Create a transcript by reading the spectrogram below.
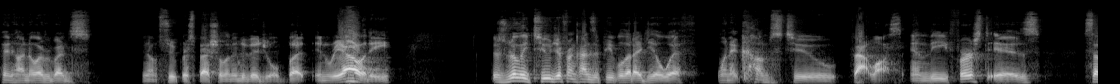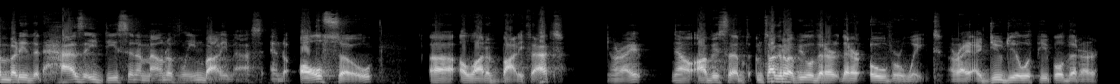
pin. I know everybody's you know super special and individual, but in reality, there's really two different kinds of people that I deal with when it comes to fat loss. And the first is somebody that has a decent amount of lean body mass and also uh, a lot of body fat. All right. Now, obviously, I'm, I'm, talking about people that are that are overweight. All right, I do deal with people that are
